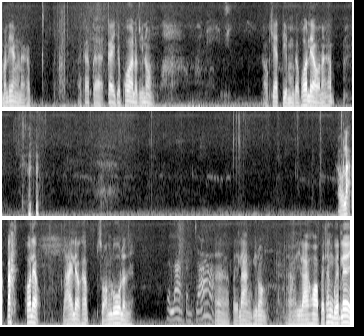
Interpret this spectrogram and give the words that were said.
แมลงนะครับนะครับก็ใกล้จะพ่อแล้วพี่น้อง เอาแค่เต็มกับพ่อแล้วนะครับเอาละไปะพอแล้วหลายแล้วครับสองโลแล้วเนี่ยไปล่างกันจ้าอ่าไปล่างพี่น้องอ่าอีลาหอบไปทั้งเบิดเลย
